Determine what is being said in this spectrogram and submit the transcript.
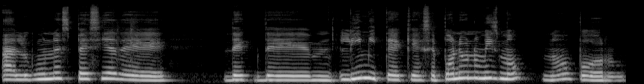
alguna especie de, de, mm, límite que se pone uno mismo, ¿no? Por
